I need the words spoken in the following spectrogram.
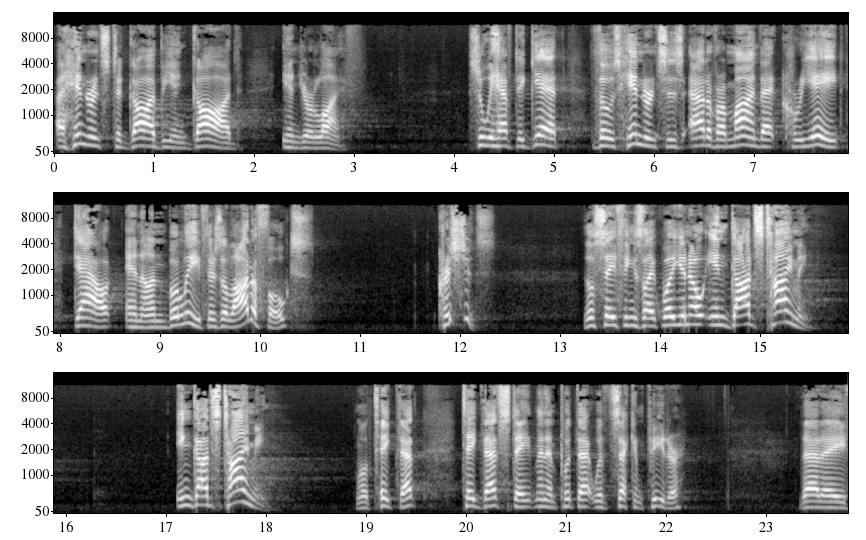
a hindrance to God being God in your life. So we have to get those hindrances out of our mind that create doubt and unbelief. There's a lot of folks, Christians, they'll say things like, well, you know, in God's timing, in God's timing. Well, take that, take that statement and put that with Second Peter that a,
